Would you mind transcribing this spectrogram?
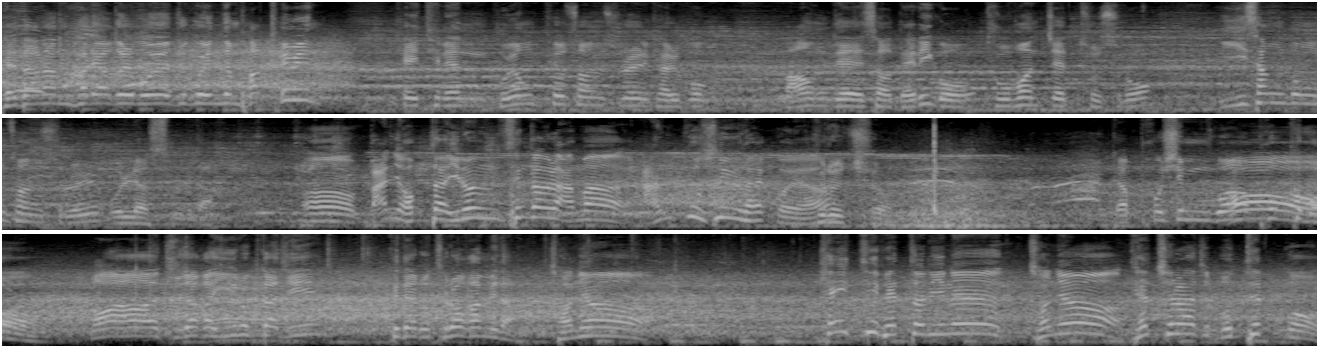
대단한 활약을 보여주고 있는 박혜민. KT는 고영표 선수를 결국 마운드에서 내리고 두 번째 투수로 이상동 선수를 올렸습니다. 어 많이 없다 이런 생각을 아마 안고 스윙을 할 거예요. 그렇죠. 자 포심과 어. 포크볼. 아 주자가 2루까지 그대로 들어갑니다. 전혀 KT 배터리는 전혀 대처를 하지 못했고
